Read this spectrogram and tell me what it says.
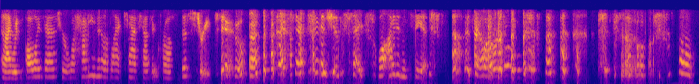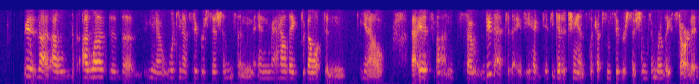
And I would always ask her, "Well, how do you know a black cat hasn't crossed this street too?" and she'd say, "Well, I didn't see it." so, oh, it, I, I I loved the, the you know looking up superstitions and and how they developed and you know uh, it's fun. So do that today if you if you get a chance. Look up some superstitions and where they started.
